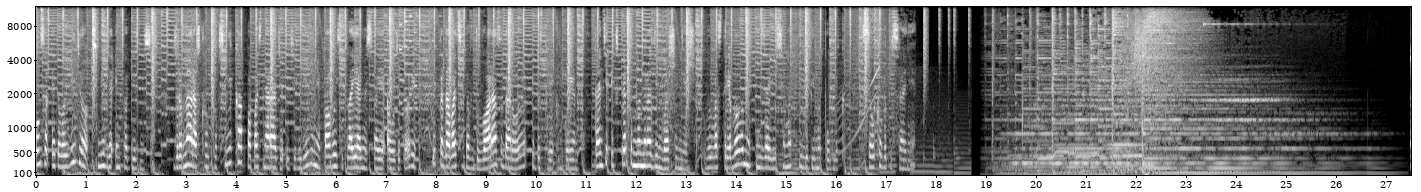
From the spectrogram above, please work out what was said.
Спонсор этого видео – СМИ для инфобизнеса. Взрывная раскрутка в СМИ, как попасть на радио и телевидение, повысить лояльность своей аудитории и продавать себя в два раза дороже и быстрее конкурентов. Станьте экспертом номер один в вашей нише. Вы востребованы, независимы и любимой публикой. Ссылка в описании.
